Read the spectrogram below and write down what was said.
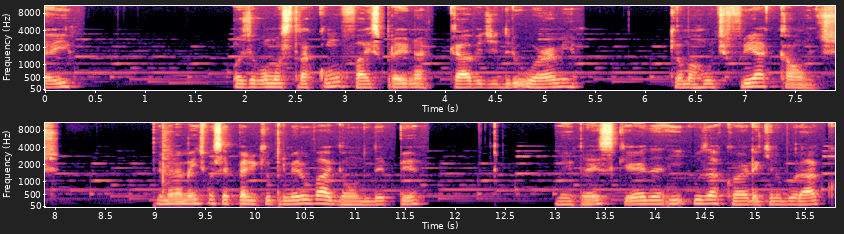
aí, hoje eu vou mostrar como faz para ir na cave de Drillworm, que é uma hunt free account. Primeiramente você pega aqui o primeiro vagão do DP, vem para a esquerda e usa a corda aqui no buraco.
